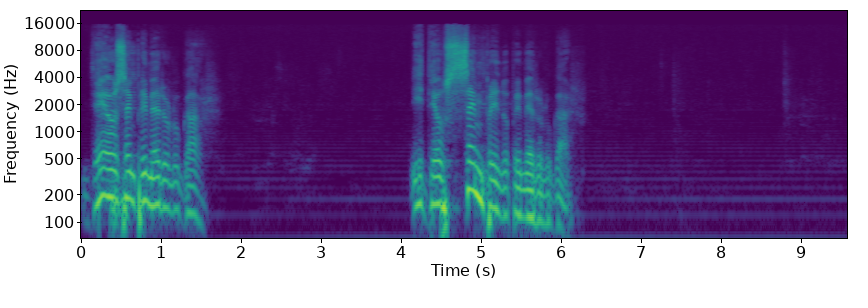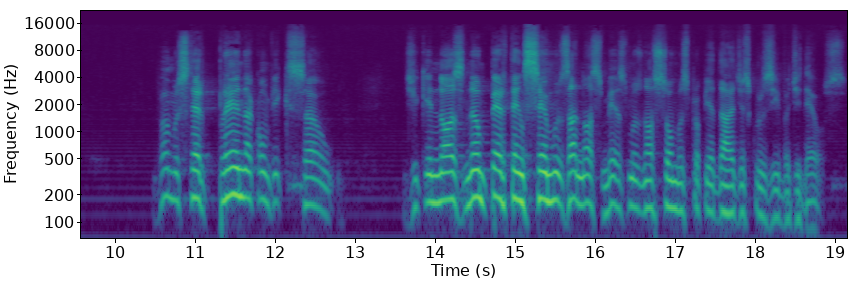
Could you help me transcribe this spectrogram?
Deus em primeiro lugar. E Deus sempre no primeiro lugar. Vamos ter plena convicção de que nós não pertencemos a nós mesmos, nós somos propriedade exclusiva de Deus.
